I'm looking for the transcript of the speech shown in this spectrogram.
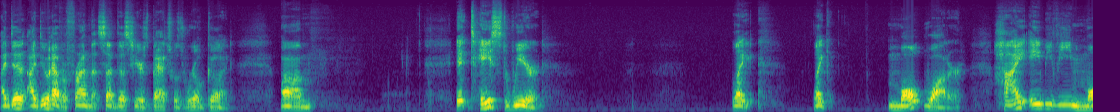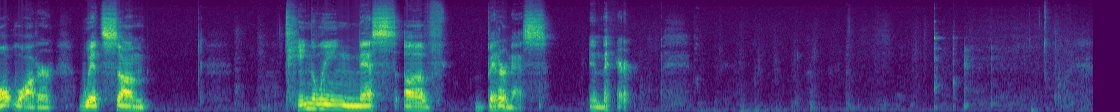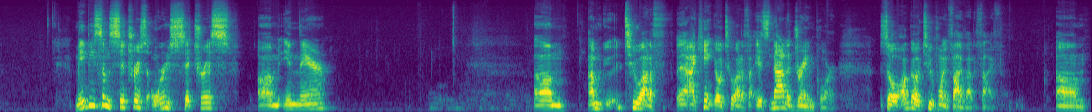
I did I do have a friend that said this year's batch was real good. Um it tastes weird like like malt water, high ABV malt water with some tinglingness of bitterness in there. Maybe some citrus, orange citrus um, in there. Um, I'm two out of. I can't go two out of five. It's not a drain pour, so I'll go two point five out of five. Um,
